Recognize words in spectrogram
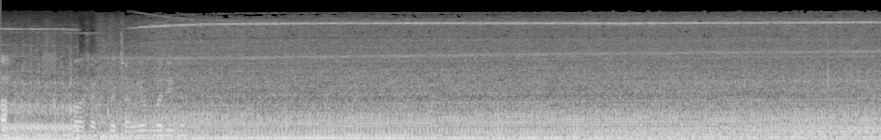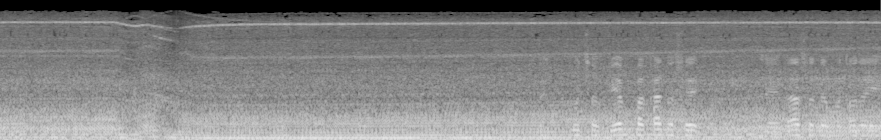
Ah, como se escucha bien bonito. Se escucha bien bacano ese pedazo de ahí.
